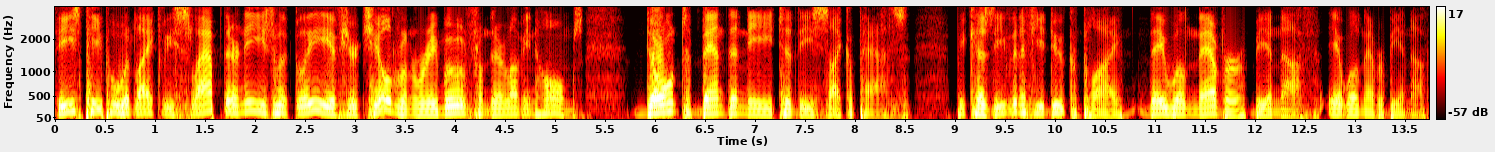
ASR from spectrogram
These people would likely slap their knees with glee if your children were removed from their loving homes. Don't bend the knee to these psychopaths because even if you do comply, they will never be enough. It will never be enough.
